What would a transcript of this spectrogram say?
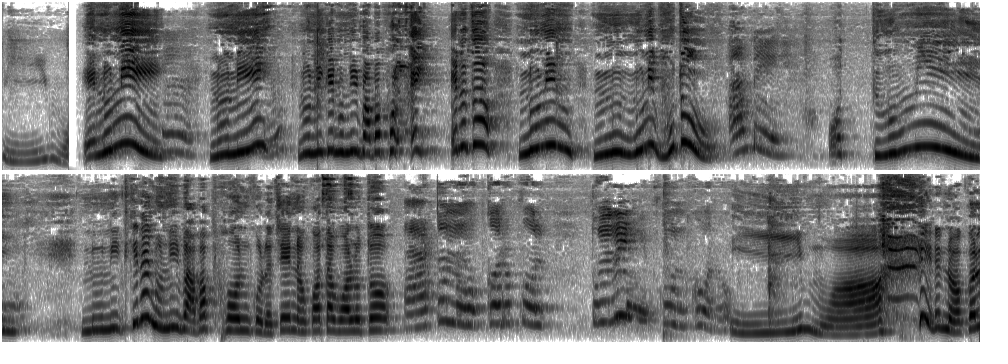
খাও এ নুনি? নুনি? নুনিকে নুনির বাবা ফোন এই এটা তো নুনি নুনি ভুতু। ও তুমি? নুনিকে না নুনির বাবা ফোন করেছে। না কথা বলো তো। ই মা। এটা নকল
